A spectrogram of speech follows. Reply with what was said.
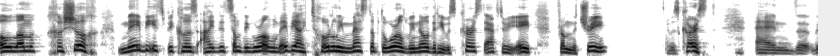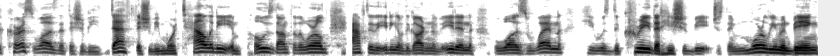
Olam chashuch. Maybe it's because I did something wrong. Maybe I totally messed up the world. We know that he was cursed after he ate from the tree it was cursed. And uh, the curse was that there should be death there should be mortality imposed onto the world after the eating of the garden of eden was when he was decreed that he should be just a moral human being.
